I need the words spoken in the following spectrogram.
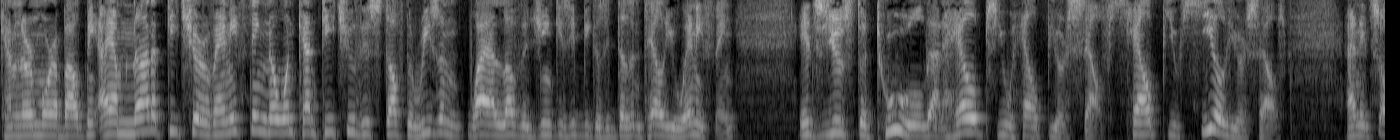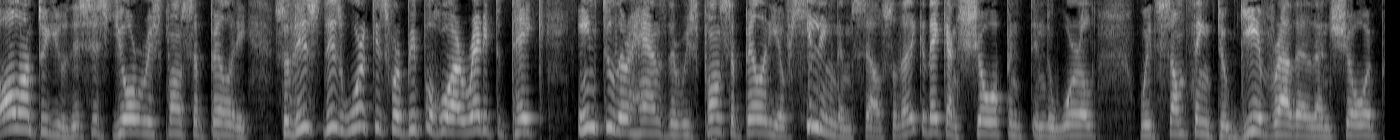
can learn more about me. I am not a teacher of anything. No one can teach you this stuff. The reason why I love the Keys is because it doesn't tell you anything. It's just a tool that helps you help yourself, help you heal yourself. And it's all onto you. This is your responsibility. So this, this work is for people who are ready to take into their hands the responsibility of healing themselves so that they can show up in, in the world with something to give rather than show up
